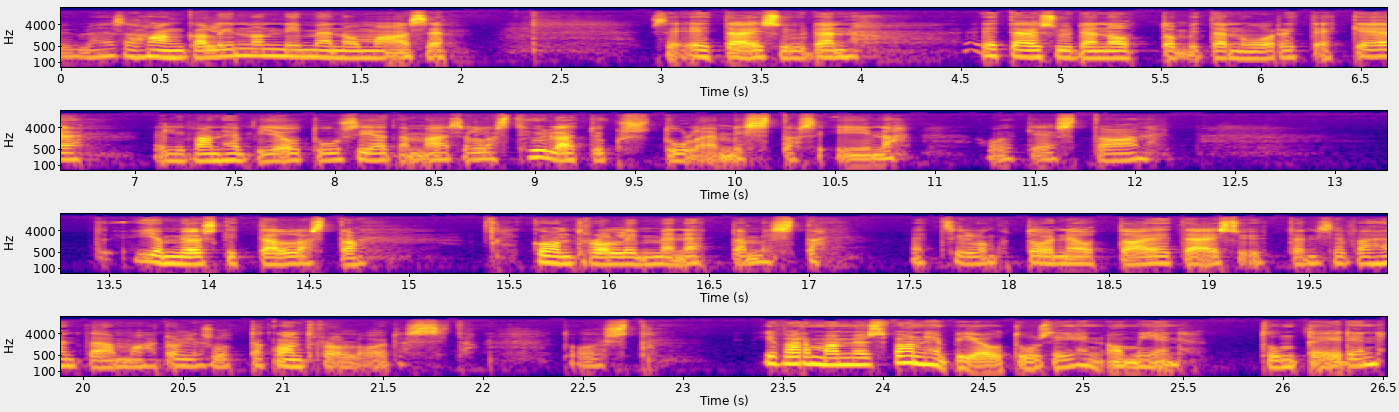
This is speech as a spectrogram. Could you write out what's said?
Eli yleensä hankalin on nimenomaan se – se etäisyyden, etäisyyden otto, mitä nuori tekee. Eli vanhempi joutuu sietämään sellaista hylätyksi tulemista siinä oikeastaan. Ja myöskin tällaista kontrollin menettämistä. että silloin kun toinen ottaa etäisyyttä, niin se vähentää mahdollisuutta kontrolloida sitä toista. Ja varmaan myös vanhempi joutuu siihen omien tunteiden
